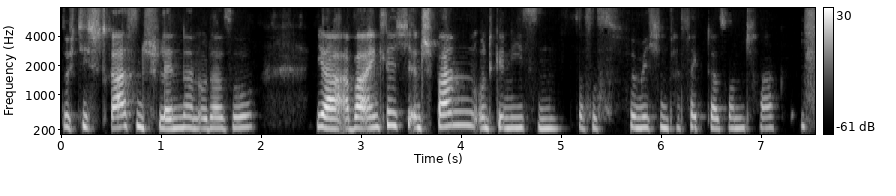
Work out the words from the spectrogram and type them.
durch die Straßen schlendern oder so. Ja, aber eigentlich entspannen und genießen. Das ist für mich ein perfekter Sonntag.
